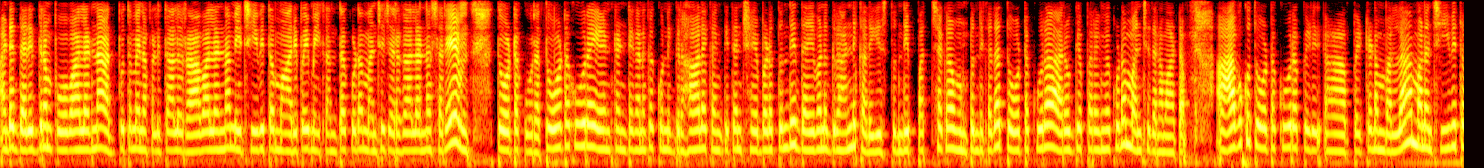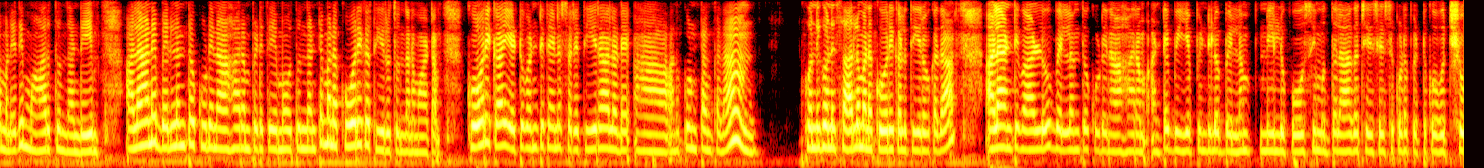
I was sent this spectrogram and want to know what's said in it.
అంటే దరిద్రం పోవాలన్నా అద్భుతమైన ఫలితాలు రావాలన్నా మీ జీవితం మారిపోయి మీకు అంతా కూడా మంచి జరగాలన్నా సరే తోటకూర. తోటకూర ఏంటంటే కనుక కొన్ని గ్రహాలకు అంకితం చేయబడుతుంది దైవ గ్రహాన్ని కలిగిస్తుంది. పచ్చగా ఉంటుంది కదా తోటకూర ఆరోగ్యపరంగా కూడా మంచిదన్నమాట. ఆవుకు తోటకూర పెట్టడం వల్ల మన జీవితం అనేది మారుతుందండి. అలానే బెల్లంతో కూడిన ఆహారం పెడితే ఏమవుతుందంటే మన కోరిక తీరుతుందన్నమాట. కోరిక ఎటువంటిదైనా సరే తీరాలని అనుకుంటాం కదా. కొన్ని కొన్నిసార్లు మన కోరికలు తీరు కదా. అలాంటి వాళ్ళు బెల్లంతో కూడిన ఆహారం అంటే బియ్య పిండిలో బెల్లం నీళ్ళు పోసి ముద్దలాగా చేసేసి కూడా పెట్టుకోవచ్చు.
